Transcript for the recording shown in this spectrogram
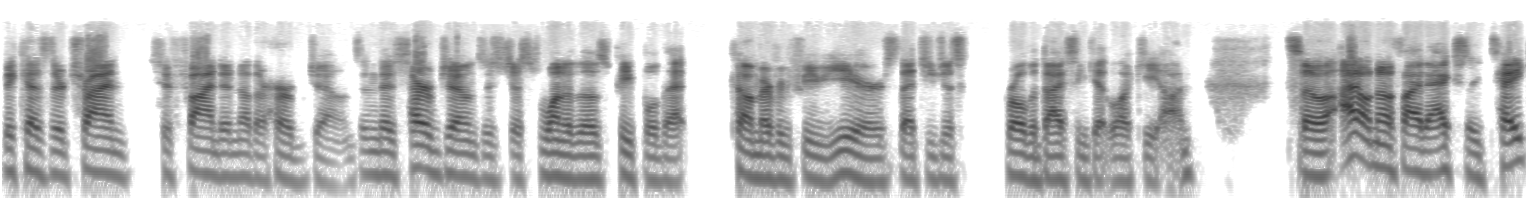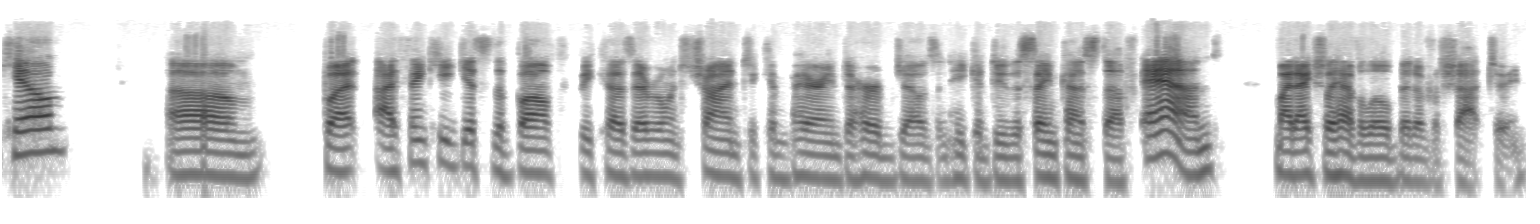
because they're trying to find another Herb Jones. And this Herb Jones is just one of those people that come every few years that you just roll the dice and get lucky on. So I don't know if I'd actually take him. Um, but I think he gets the bump because everyone's trying to compare him to Herb Jones and he could do the same kind of stuff and might actually have a little bit of a shot to him.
